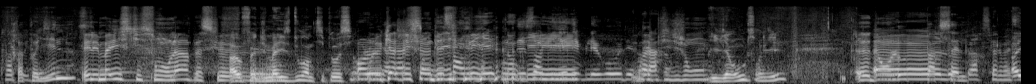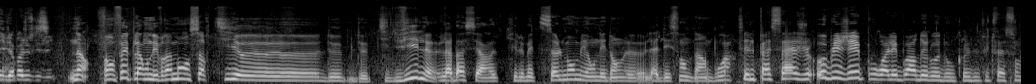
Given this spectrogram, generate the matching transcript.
crapodines et les maïs qui sont là parce que Ah vous faites du maïs doux un petit peu aussi? On le cache des sangliers. des sangliers. Donc Des sangliers, des blaireaux, des des Voilà. pigeons Il vient où le sanglier? Euh, dans Euh, l'autre parcelle. l'autre parcelle, ouais, Ah il vient pas jusqu'ici. Non, en fait là on est vraiment en sortie euh, de, de petite ville. Là-bas c'est un kilomètre seulement, mais on est dans le- la descente d'un bois. C'est le passage obligé pour aller boire de l'eau. Donc euh, de toute façon.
